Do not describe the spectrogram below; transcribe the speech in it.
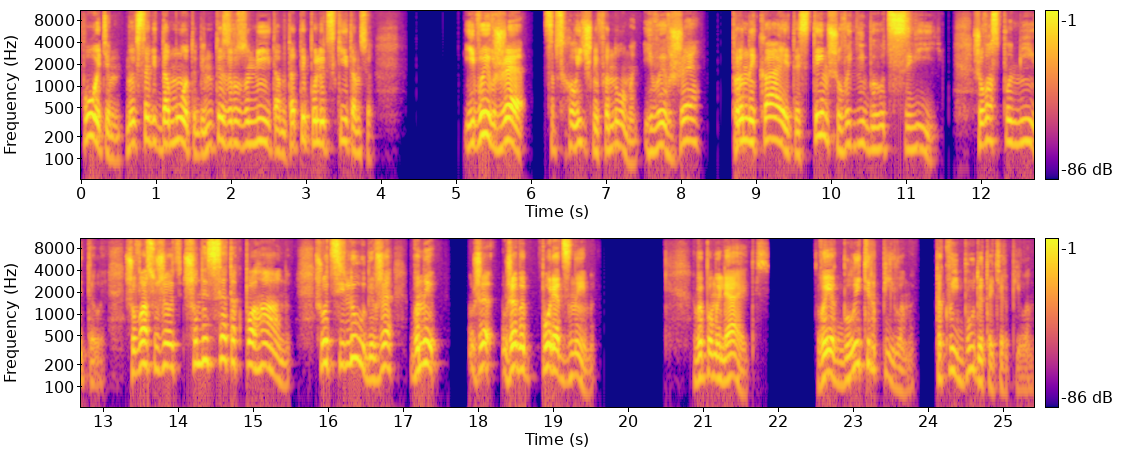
потім ми все віддамо тобі, ну ти зрозумій там, та ти по-людськи там все. І ви вже, це психологічний феномен, і ви вже проникаєтесь тим, що ви ніби от свій що вас помітили, що вас уже що не все так погано, що ці люди вже вони вже, вже ви поряд з ними. Ви помиляєтесь. Ви як були терпілими, так ви й будете терпілими.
